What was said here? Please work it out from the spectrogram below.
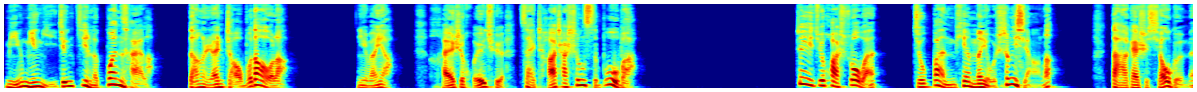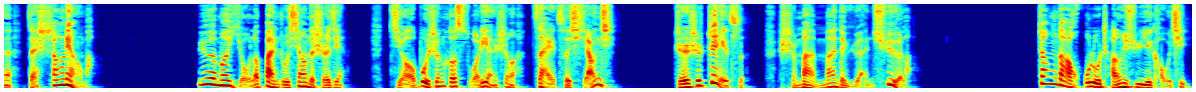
明明已经进了棺材了，当然找不到了。你们呀，还是回去再查查生死簿吧。”这句话说完。就半天没有声响了，大概是小鬼们在商量吧。约莫有了半炷香的时间，脚步声和锁链声再次响起，只是这次是慢慢的远去了。张大葫芦长吁一口气，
